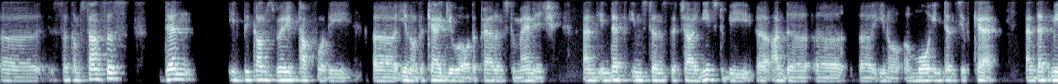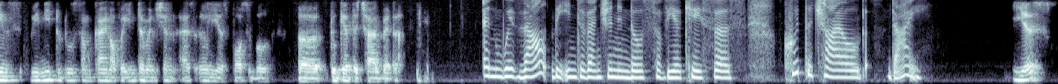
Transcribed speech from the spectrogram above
uh, circumstances then it becomes very tough for the uh, you know the caregiver or the parents to manage. And in that instance the child needs to be uh, under uh, uh, you know a more intensive care. And that means we need to do some kind of an intervention as early as possible to get the child better and without the intervention in those severe cases, could the child die? Yes,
